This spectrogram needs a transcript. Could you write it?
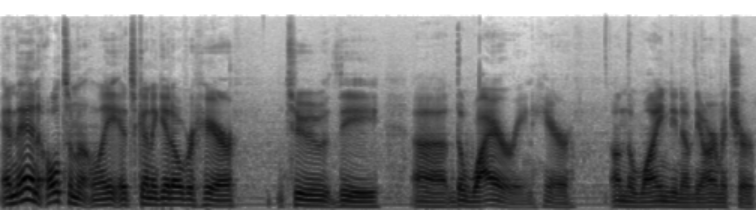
and then ultimately it's going to get over here to the uh, the wiring here on the winding of the armature.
